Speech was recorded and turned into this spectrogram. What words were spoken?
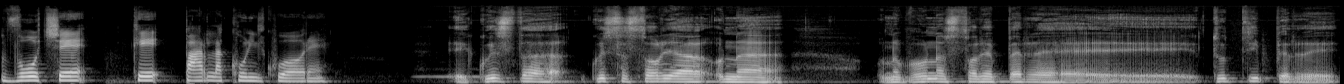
voce che parla con il cuore? E questa, questa storia è una, una buona storia per eh, tutti, per eh,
